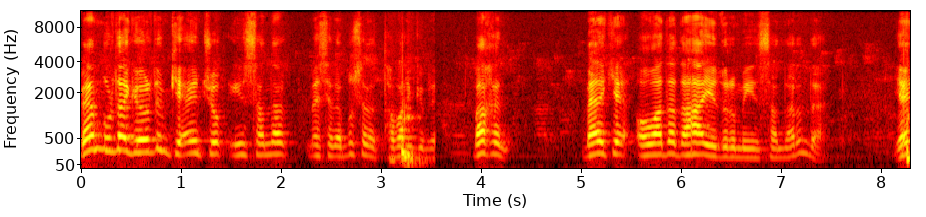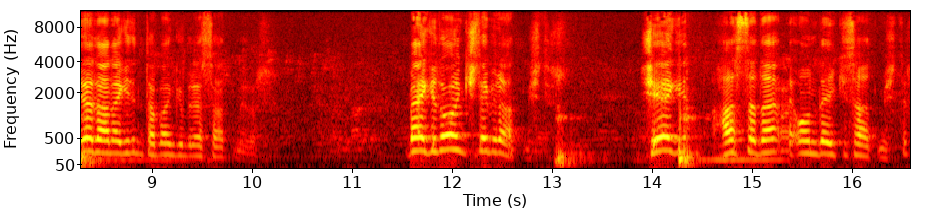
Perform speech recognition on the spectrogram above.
Ben burada gördüm ki en çok insanlar mesela bu sene taban gübre. Bakın belki ovada daha iyi durumu insanların da. Yayla dağına gidin taban gübresi atmıyorlar. Belki de 10 kişide biri atmıştır. Şeye git hastada onda ikisi atmıştır.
